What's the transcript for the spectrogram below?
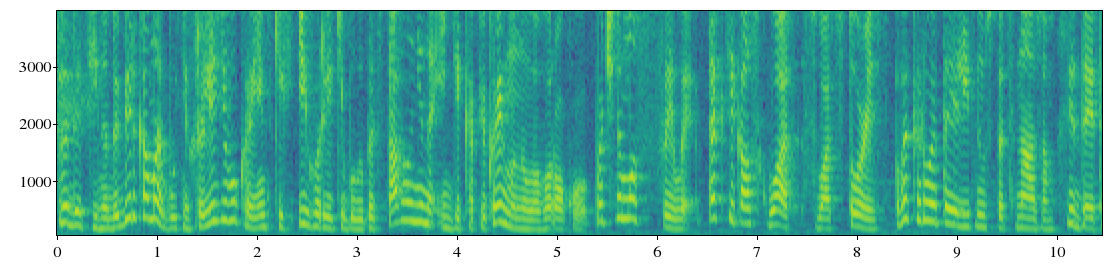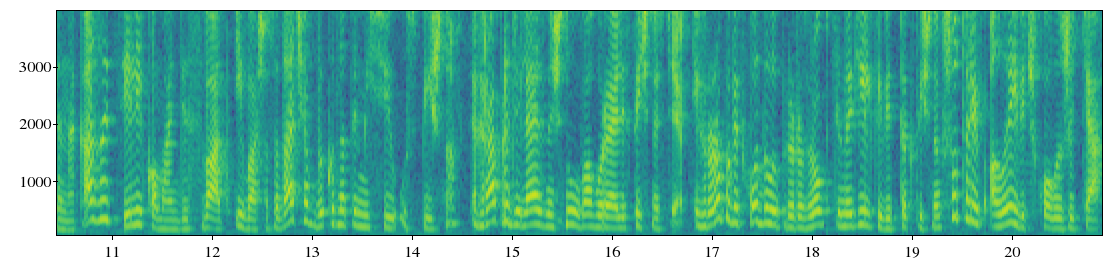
Традиційна добірка майбутніх релізів українських ігор, які були представлені на IndieCup Ukraine минулого року. Почнемо з сили. Tactical Squad SWAT Stories. Ви керуєте елітним спецназом, віддаєте накази цілій команді SWAT, і ваша задача виконати місію успішно. Гра приділяє значну увагу реалістичності. Ігророби відходили при розробці не тільки від тактичних шутерів, але й від школи життя.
